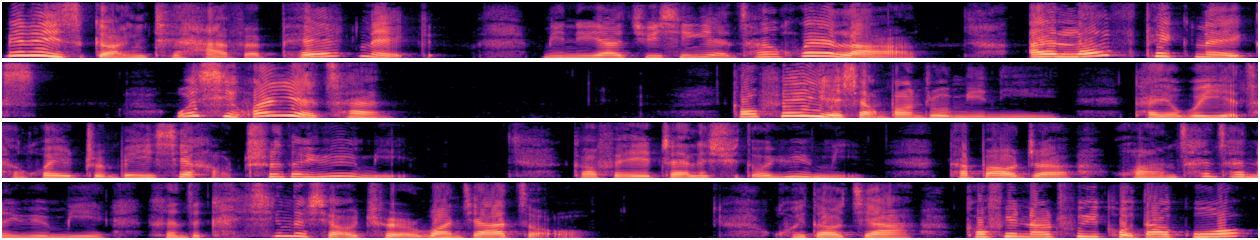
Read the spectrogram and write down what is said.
Minnie is going to have a picnic。米妮要举行野餐会了。I love picnics。我喜欢野餐。高飞也想帮助米妮。他要为野餐会准备一些好吃的玉米。高飞摘了许多玉米，他抱着黄灿灿的玉米，哼着开心的小曲儿往家走。回到家，高飞拿出一口大锅，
